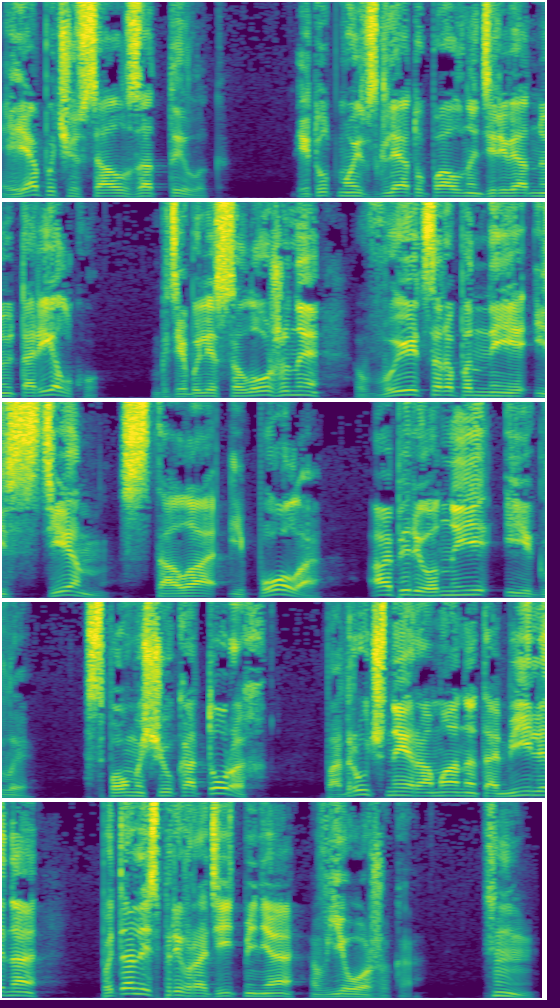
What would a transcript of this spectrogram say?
я почесал затылок. И тут мой взгляд упал на деревянную тарелку, где были сложены выцарапанные из стен, стола и пола оперенные иглы, с помощью которых подручные Романа Томилина пытались превратить меня в ежика. Хм,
